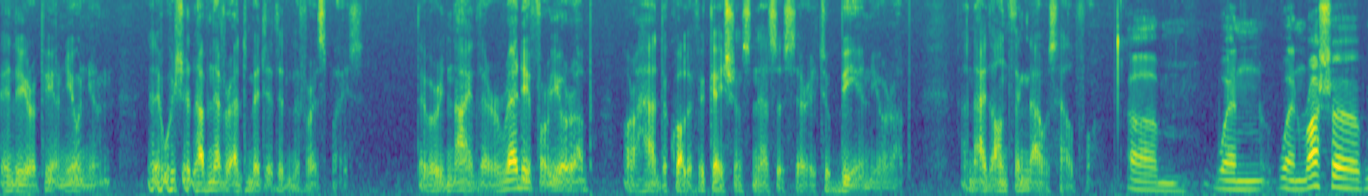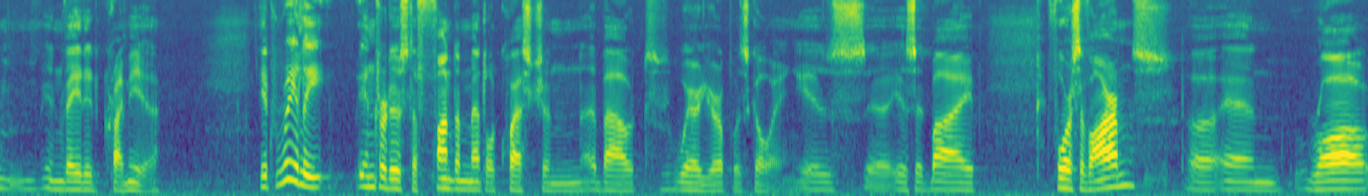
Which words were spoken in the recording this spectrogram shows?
in the European Union that we should have never admitted in the first place. They were neither ready for Europe or had the qualifications necessary to be in Europe. And I don't think that was helpful. Um, when, when Russia invaded Crimea, it really introduced a fundamental question about where Europe was going. Is, uh, is it by force of arms uh, and raw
